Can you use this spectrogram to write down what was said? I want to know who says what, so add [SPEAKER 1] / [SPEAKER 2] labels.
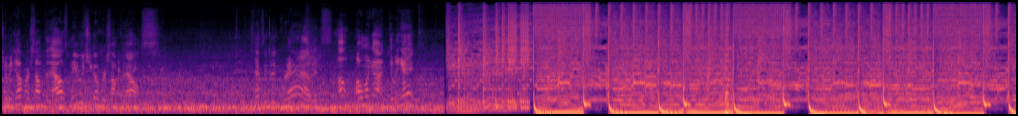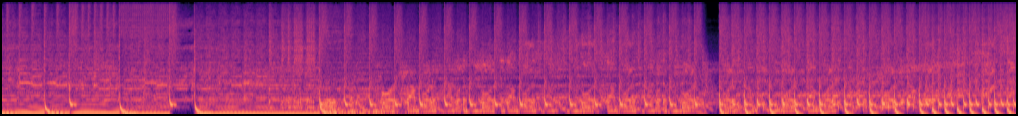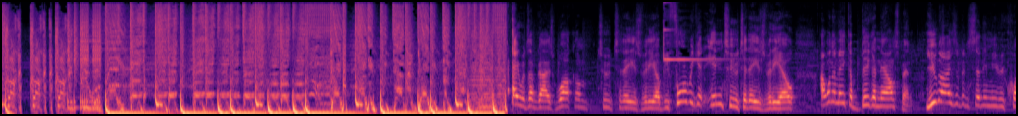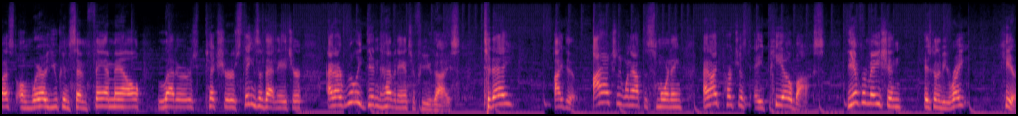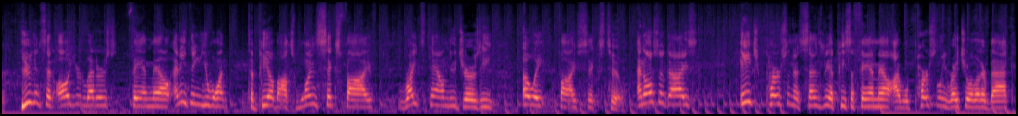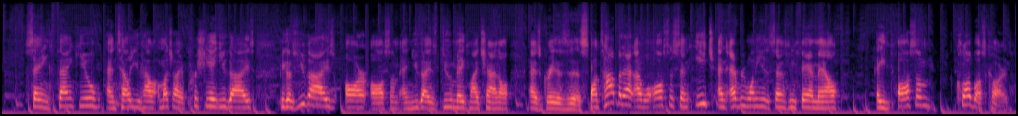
[SPEAKER 1] Should we go for something else? Maybe we should go for something else. That's a good grab. It's oh oh my god, did we get it? Guys? Welcome to today's video. Before we get into today's video, I want to make a big announcement. You guys have been sending me requests on where you can send fan mail, letters, pictures, things of that nature, and I really didn't have an answer for you guys. Today, I do. I actually went out this morning and I purchased a P.O. box. The information is going to be right here. You can send all your letters, fan mail, anything you want to P.O. Box 165, Wrightstown, New Jersey, 08562. And also, guys, each person that sends me a piece of fan mail, I will personally write you a letter back saying thank you and tell you how much I appreciate you guys because you guys are awesome and you guys do make my channel as great as it is. On top of that, I will also send each and every one of you that sends me fan mail a awesome Claw Boss card.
